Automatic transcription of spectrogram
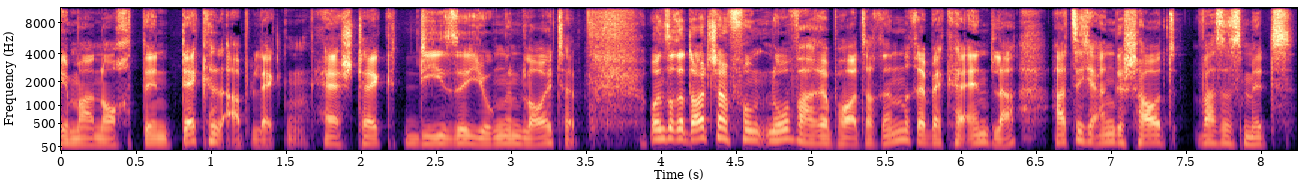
immer noch den Deckel ablecken. Hashtag diese jungen Leute. Unsere Deutschlandfunk Nova-Reporterin Rebecca Endler hat sich angeschaut, was es mit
